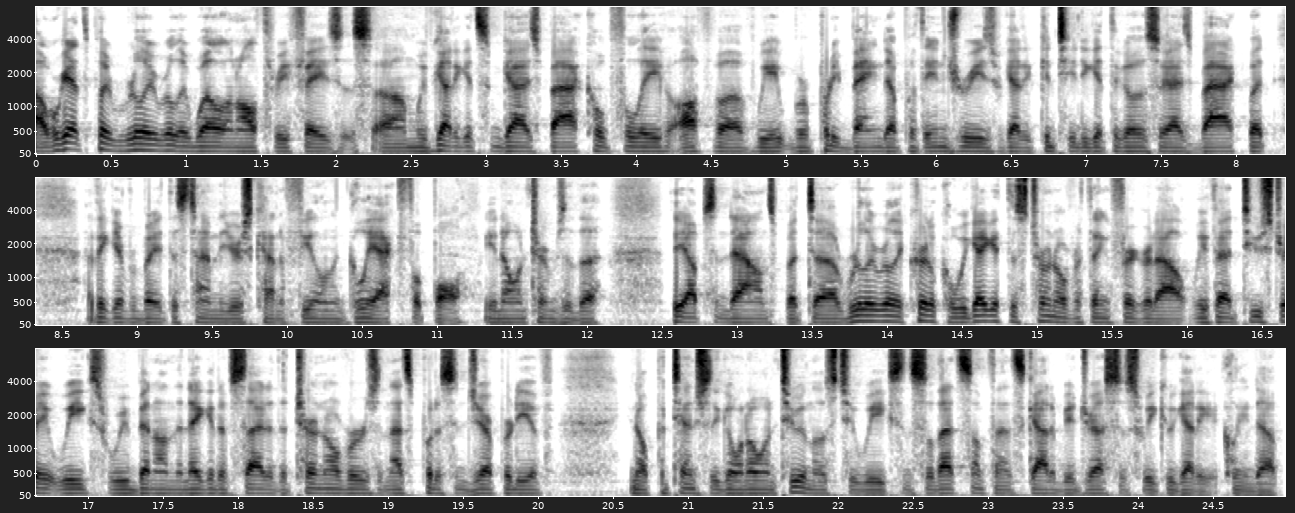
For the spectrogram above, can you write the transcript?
uh, we're going to have to play really, really well in all three phases. Um, we've got to get some guys back, hopefully, off of, we, we're pretty banged up with injuries. We've got to continue to get those guys back, but I think everybody at this time of the year is kind of feeling GLIAC football, you know, in terms of the, the ups and downs, but uh, really, really critical. We got to get this turnover thing figured out. We've had two straight weeks where we've been on the negative side of the turnovers, and that's put us in jeopardy of, you know, potentially going 0-2 in those two weeks, and so that's something that's got to be addressed this week. We got to get cleaned up.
